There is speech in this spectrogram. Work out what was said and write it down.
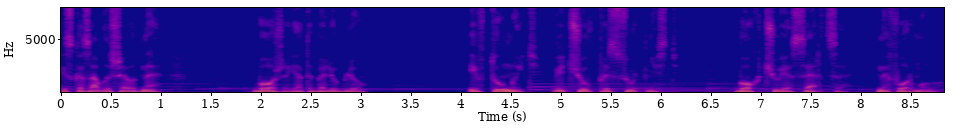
і сказав лише одне Боже, я тебе люблю. І в ту мить відчув присутність Бог чує серце, не формулу.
